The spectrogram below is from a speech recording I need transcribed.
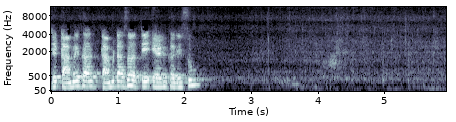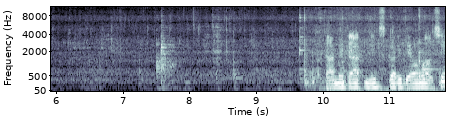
જે ટામેટા ટામેટા છે તે એડ કરીશું. ટામેટા મિક્સ કરી દેવામાં આવશે.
